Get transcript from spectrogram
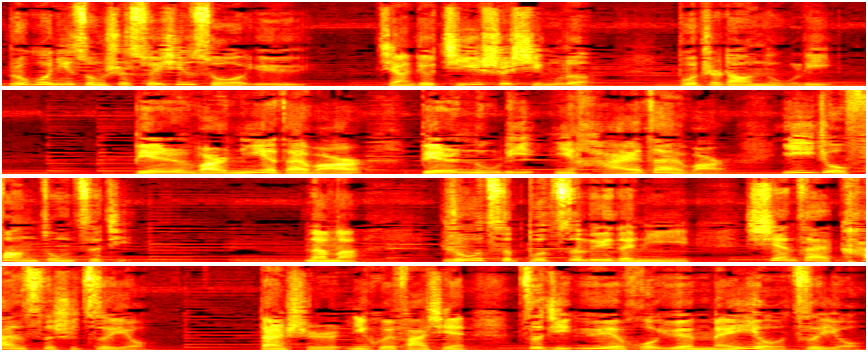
如果你总是随心所欲，讲究及时行乐，不知道努力，别人玩你也在玩，别人努力你还在玩，依旧放纵自己，那么如此不自律的你，现在看似是自由。但是你会发现自己越活越没有自由，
